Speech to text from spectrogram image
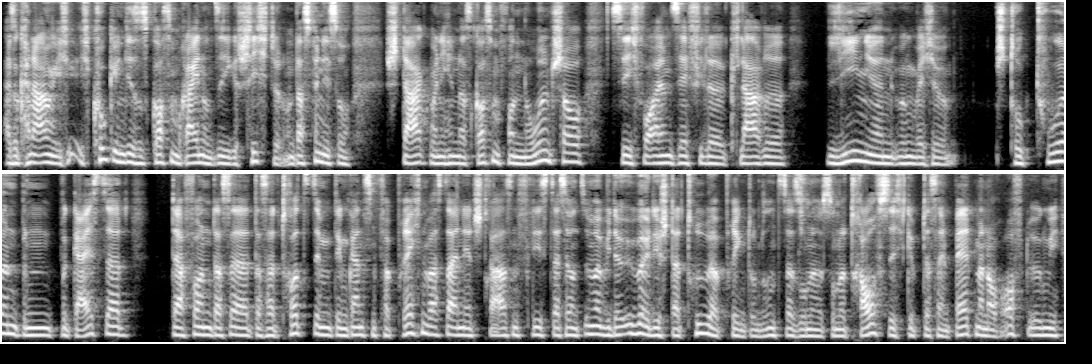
Also keine Ahnung, ich, ich gucke in dieses Gotham rein und sehe Geschichte. Und das finde ich so stark, wenn ich in das Gotham von Nolan schaue, sehe ich vor allem sehr viele klare Linien, irgendwelche Strukturen, bin begeistert davon, dass er, dass er trotzdem dem ganzen Verbrechen, was da in den Straßen fließt, dass er uns immer wieder über die Stadt drüber bringt und uns da so eine, so eine Draufsicht gibt, dass ein Batman auch oft irgendwie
